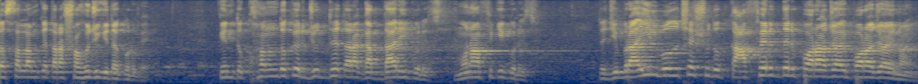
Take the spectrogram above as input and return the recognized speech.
আসাল্লামকে তারা সহযোগিতা করবে। কিন্তু খন্দকের যুদ্ধে তারা গাদ্দারি করেছে, মোনাফিকি করেছে। তো জিব্রাইল বলছে, শুধু কাফেরদের পরাজয় পরাজয় নয়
